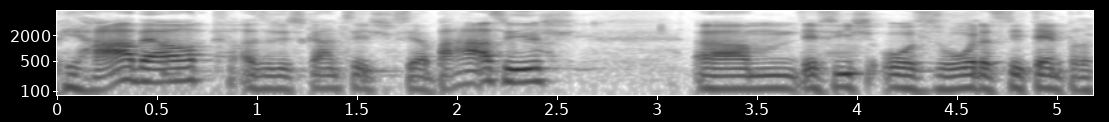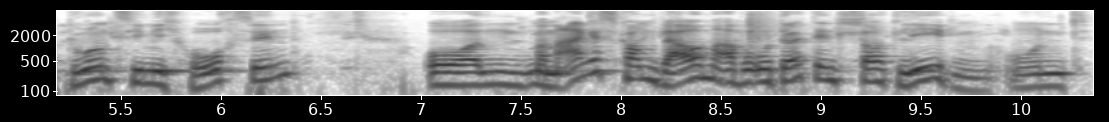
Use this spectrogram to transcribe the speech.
pH-Wert, also das Ganze ist sehr basisch. Ähm, das ist auch so, dass die Temperaturen ziemlich hoch sind. Und man mag es kaum glauben, aber auch dort entsteht Leben. Und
